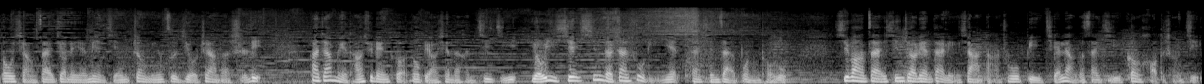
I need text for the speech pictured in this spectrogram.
都想在教练员面前证明自己有这样的实力。大家每堂训练课都表现得很积极，有一些新的战术理念，但现在不能透露。希望在新教练带领下打出比前两个赛季更好的成绩。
